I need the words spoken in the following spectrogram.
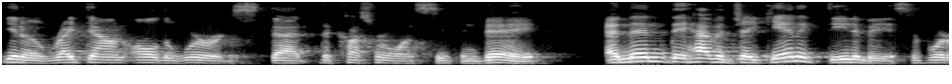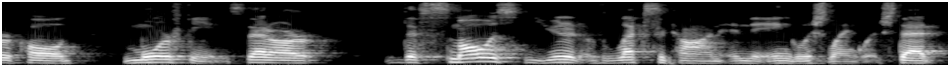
you know write down all the words that the customer wants to convey and then they have a gigantic database of what are called morphemes that are the smallest unit of lexicon in the English language that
